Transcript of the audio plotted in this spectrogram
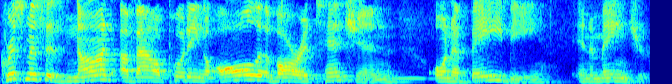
Christmas is not about putting all of our attention on a baby in a manger.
